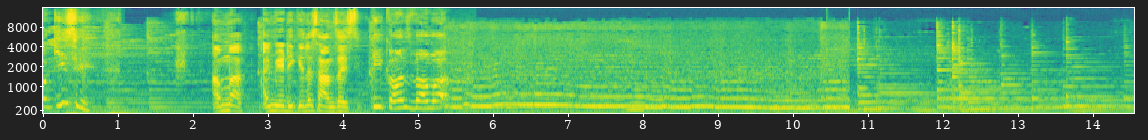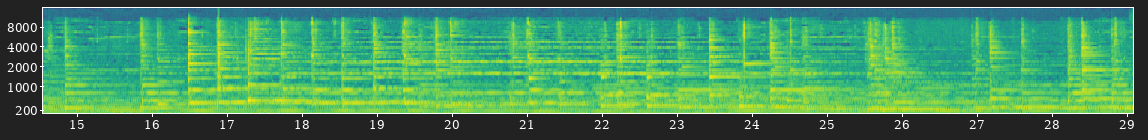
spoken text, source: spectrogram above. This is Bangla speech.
বাবা আম্মা আমি মেডিকেলে সান যাইছি। কি কস বাবা?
